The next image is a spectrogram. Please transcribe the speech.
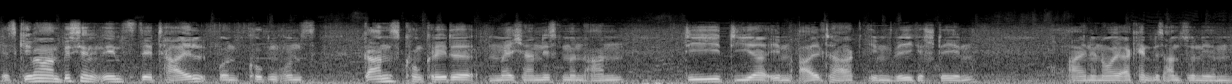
Jetzt gehen wir mal ein bisschen ins Detail und gucken uns ganz konkrete Mechanismen an, die dir im Alltag im Wege stehen, eine neue Erkenntnis anzunehmen.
